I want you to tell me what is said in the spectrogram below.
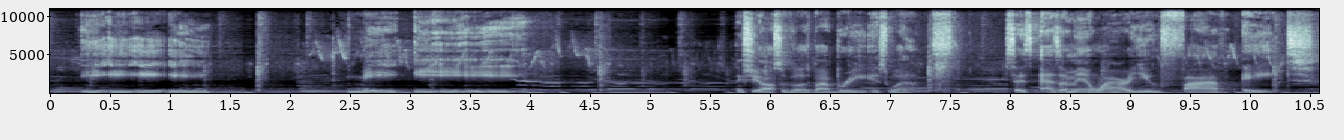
E E E E. Me E E E E. I think she also goes by Bree as well says, as a man, why are you five eight?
